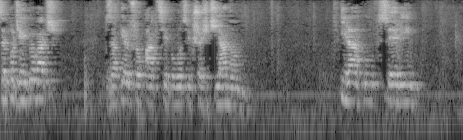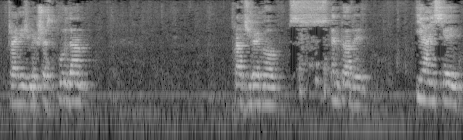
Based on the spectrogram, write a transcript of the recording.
Chcę podziękować za pierwszą akcję pomocy chrześcijanom w Iraku, w Syrii. Mieliśmy chrzest Kurda, prawdziwego z enklawy irańskiej.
